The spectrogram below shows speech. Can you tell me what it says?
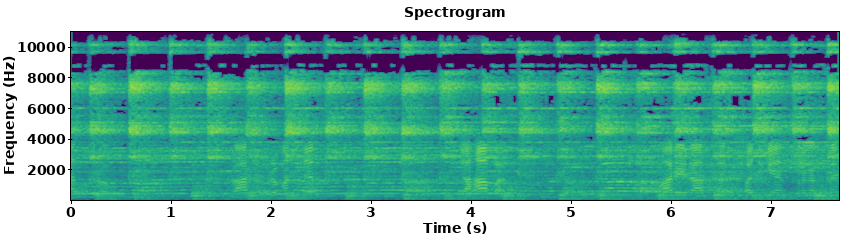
एकमात्र राष्ट्र मंदिर, जहाँ पर हमारे राष्ट्र ध्वज के अंतर्गत में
